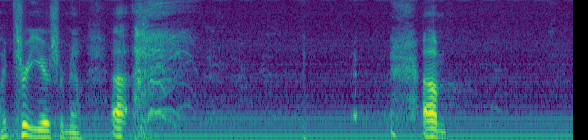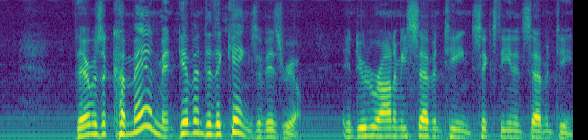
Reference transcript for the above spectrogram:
like three years from now. Uh, um, there was a commandment given to the kings of Israel in Deuteronomy 17, 16, and 17.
